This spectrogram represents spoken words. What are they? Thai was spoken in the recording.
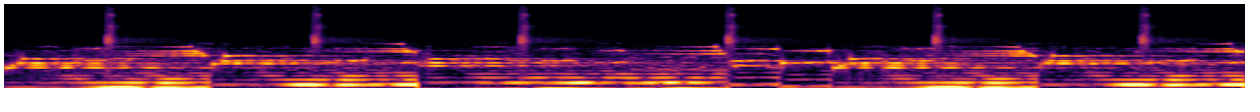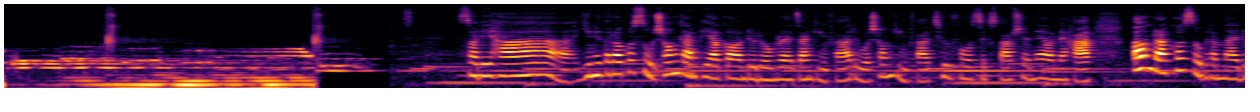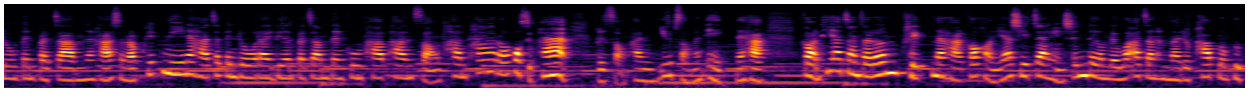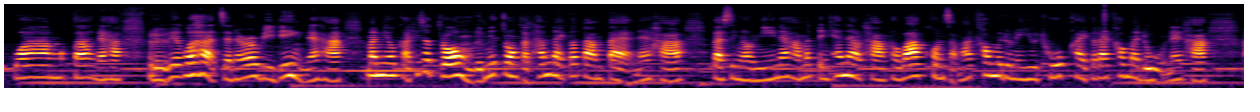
you สวัสดีค่ะ ยินดีต้อนรับเข้าสู่ช่องการพยากรณ์ดูดวงโดยอาจารย์กิ่งฟ้า หรือว่าช่องกิ่งฟ้า 246 Channel นะคะ ต้อนรับเข้าสู่การทำนายดวงเป็นประจำนะคะสำหรับคลิปนี้นะคะ จะเป็นดวงรายเดือนประจำเดือนกุมภาพันธ์ 2565 หรือ 2022 นั่นเองนะคะ ก่อนที่อาจารย์จะเริ่มคลิปนะคะ ก็ขออนุญาตชี้แจงอย่างเช่นเดิมเลยว่าอาจารย์ทำนายโดยภาพรวมคือกว้างมากๆนะคะ หรือเรียกว่า general reading นะคะ มันมีโอกาสที่จะตรง หรือไม่ตรงกับท่านใดก็ตามแต่นะคะ แต่สิ่งเหล่านี้นะคะมันเป็นแค่แนวทางเพราะว่าคนสามารถเข้ามาดูใน YouTube ใครก็ได้เข้ามาดูนะคะ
